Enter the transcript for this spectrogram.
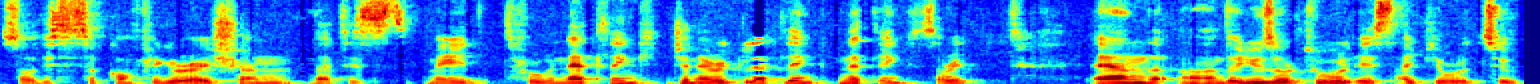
So this is a configuration that is made through netlink, generic netlink, netlink, sorry. And uh, the user tool is iproute2.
